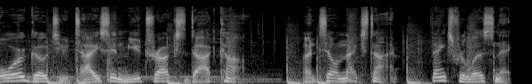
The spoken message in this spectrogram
or go to TysonMutrux.com. Until next time, thanks for listening.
